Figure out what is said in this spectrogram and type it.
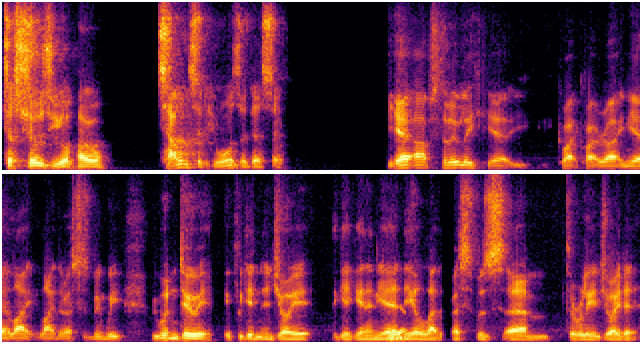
just shows you how talented he was. I dare say. Yeah, absolutely. Yeah, quite quite right. And yeah, like like the rest of us, we we wouldn't do it if we didn't enjoy it. The gig in, and yeah, yeah. Neil, like the rest of us, um, thoroughly enjoyed it.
